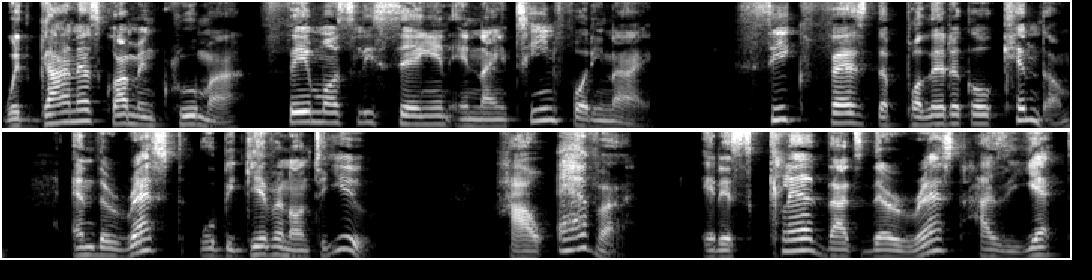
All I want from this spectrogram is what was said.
with Ghana's Kwame Nkrumah famously saying in 1949, Seek first the political kingdom and the rest will be given unto you. However, it is clear that the rest has yet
